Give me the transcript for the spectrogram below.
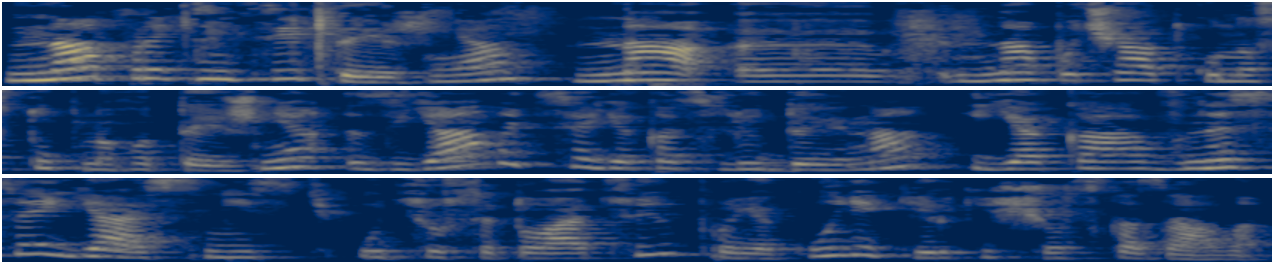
Наприкінці тижня, на, е, на початку наступного тижня, з'явиться якась людина, яка внесе ясність у цю ситуацію, про яку я тільки що сказала.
